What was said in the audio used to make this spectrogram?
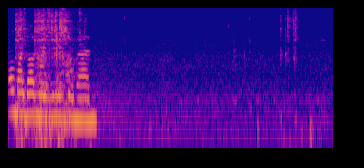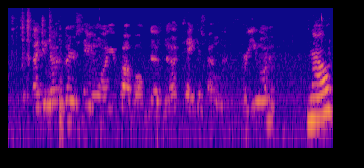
Oh my god, my aim is so bad. I do not understand why your papa does not take his phone out. Are you on it? No.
